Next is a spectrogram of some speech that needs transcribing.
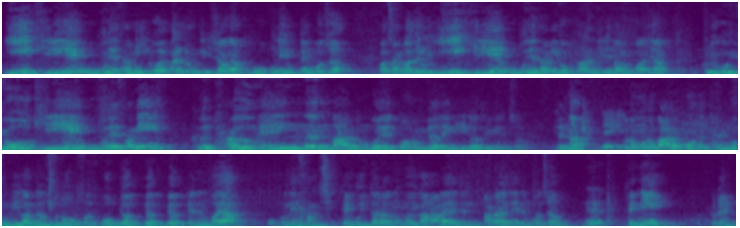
이 길이의 5분의 3이 이거야 빨간 길이잖아. 그래서 5분의 6 된 거죠? 마찬가지로 이 길이의 5분의 3이 요 파란 길이 나올 거 아니야. 그리고 요 길이의 5분의 3이 그그 다음에 있는 마름모의 또 한 변의 길이가 되겠죠. 됐나? 네. 그러므로 마름모는 닮은 비가 몇으로 없어지 뭐몇 몇몇 되는 거야? 5분의 3씩 되고 있다라는 거 이거 알아야 되, 알아야 되는 거죠. 네. 됐니? 그래.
